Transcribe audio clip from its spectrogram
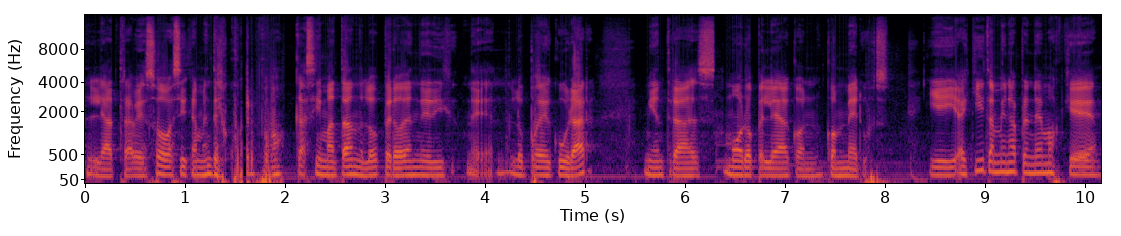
le atravesó básicamente el cuerpo, casi matándolo, pero Dende eh, lo puede curar mientras Moro pelea con, con Merus. Y aquí también aprendemos que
